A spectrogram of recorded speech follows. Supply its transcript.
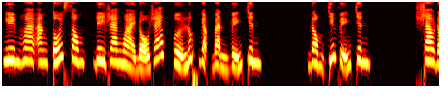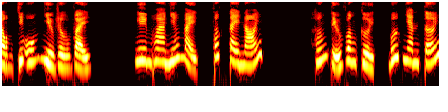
Nghiêm hoa ăn tối xong, đi ra ngoài đổ rác vừa lúc gặp Bành Viễn Chinh. Đồng chí Viễn Chinh. Sao đồng chí uống nhiều rượu vậy? Nghiêm hoa nhíu mày, phất tay nói. Hướng Tiểu Vân cười, bước nhanh tới.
